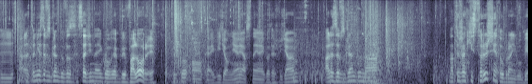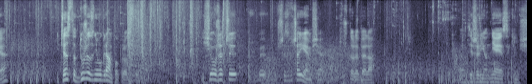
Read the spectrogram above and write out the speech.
Mm, ale to nie ze względu w zasadzie na jego jakby walory. Tylko. Okej, widział mnie, jasne, ja jego też widziałem. Ale ze względu na. Na to, że historycznie tą broń lubię. I często dużo z nią gram po prostu. I siłą rzeczy przyzwyczaiłem się już do Lebela. Jeżeli on nie jest jakimś...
